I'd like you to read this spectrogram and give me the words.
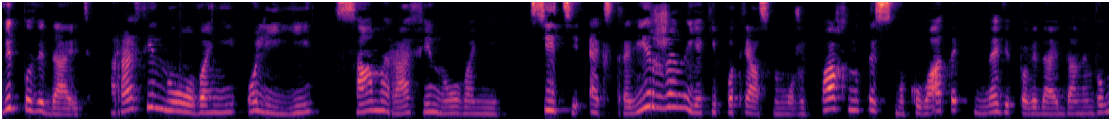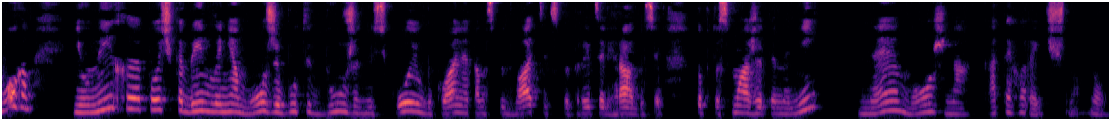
відповідають рафіновані олії, саме рафіновані. Всі ці екстравіржини, які потрясно можуть пахнути, смакувати, не відповідають даним вимогам, і у них е, точка димлення може бути дуже низькою, буквально там 120-130 градусів. Тобто смажити на ній не можна категорично. Ну,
